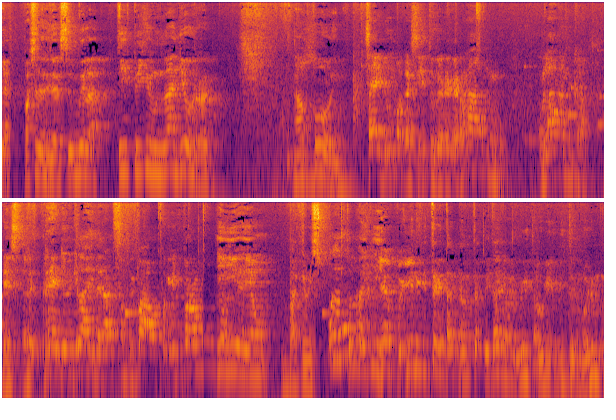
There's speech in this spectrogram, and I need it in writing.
ya. Pas udah jam sembilan, ih pikir mengaji orang. Ngapain? saya dulu kasih itu gara-gara anu ulangan kak des radio gila dari atas sampai bawah pakai pramuka Iya yang pakai sepatu lagi. yang begini gitu ditanggung ditanggung begini tahu gitu itu mau dulu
